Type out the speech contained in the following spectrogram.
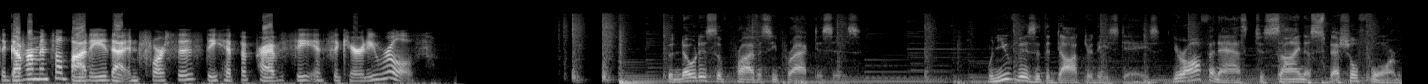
the governmental body that enforces the HIPAA privacy and security rules. The Notice of Privacy Practices. When you visit the doctor these days, you're often asked to sign a special form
